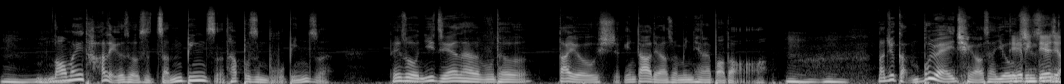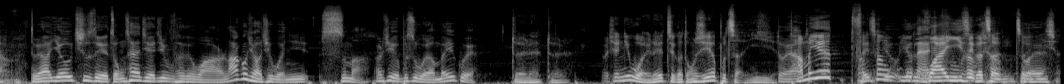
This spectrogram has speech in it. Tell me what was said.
嗯老美他那个时候是征兵制，他不是募兵制，等于说你今天在屋头打游戏，给你打个电话说明天来报道啊，嗯嗯，那就更不愿意去了噻。尤点其点将。对啊，尤其是这些中产阶级屋头的娃儿，哪个就要去为你死嘛？而且又不是为了美国。对的对的。而且你为的这个东西也不正义，对啊他们也非常有有男怀疑这个正正义性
